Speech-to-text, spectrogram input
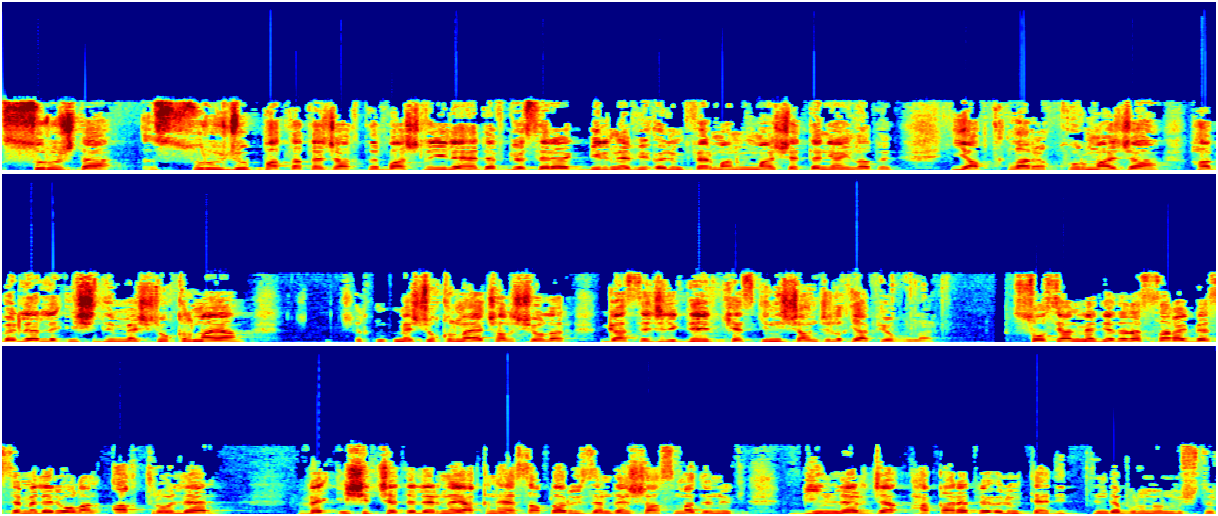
Suruç'ta Surucu patlatacaktı başlığıyla hedef göstererek bir nevi ölüm fermanını manşetten yayınladı. Yaptıkları kurmaca haberlerle işidi meşru kılmaya meşru kılmaya çalışıyorlar. Gazetecilik değil keskin nişancılık yapıyor bunlar. Sosyal medyada da saray beslemeleri olan ak troller ve işit çetelerine yakın hesaplar üzerinden şahsıma dönük binlerce hakaret ve ölüm tehdidinde bulunulmuştur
